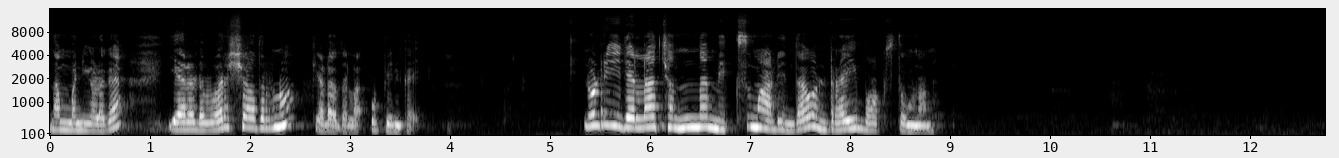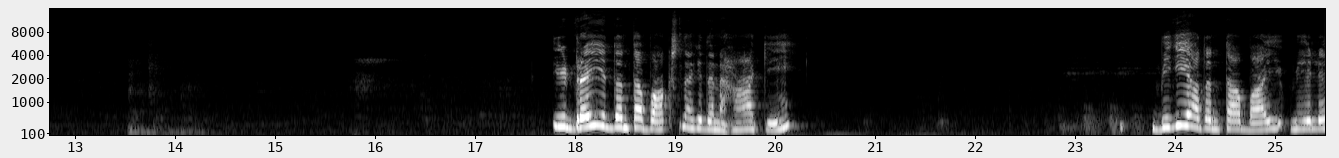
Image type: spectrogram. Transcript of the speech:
ನಮ್ಮ ಮನೆಯೊಳಗೆ ಎರಡು ವರ್ಷ ಆದ್ರೂ ಕೆಡೋದಿಲ್ಲ ಉಪ್ಪಿನಕಾಯಿ. ನೋಡಿರಿ, ಇದೆಲ್ಲ ಚೆಂದ ಮಿಕ್ಸ್ ಮಾಡಿಂದ ಒಂದು ಡ್ರೈ ಬಾಕ್ಸ್ ತೊಗೊಳೋಣ ಈ ಡ್ರೈ ಇದ್ದಂಥ ಬಾಕ್ಸ್ನಾಗ ಇದನ್ನು ಹಾಕಿ ಬಿಗಿಯಾದಂಥ ಬಾಯಿ ಮೇಲೆ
